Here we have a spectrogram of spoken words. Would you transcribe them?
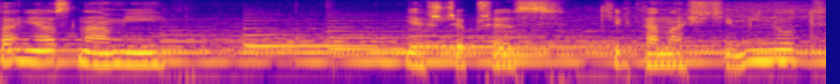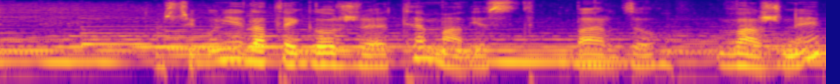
Pozostania z nami jeszcze przez kilkanaście minut, szczególnie dlatego, że temat jest bardzo ważny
